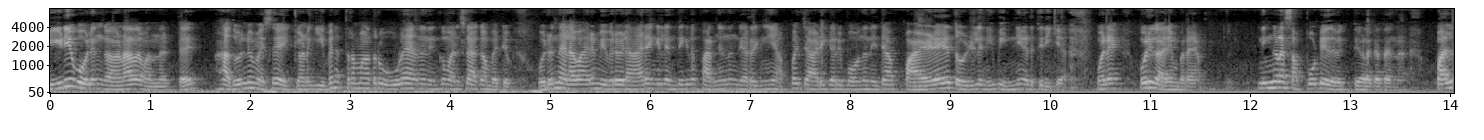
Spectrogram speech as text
വീഡിയോ പോലും കാണാതെ വന്നിട്ട് അതുകൊണ്ട് മെസ്സേജ് അയക്കുകയാണെങ്കിൽ ഇവൻ എത്രമാത്രം ഊളയാണെന്ന് നിങ്ങൾക്ക് മനസ്സിലാക്കാൻ പറ്റും. ഒരു നിലവാരം വിവരം ആരെങ്കിലും എന്തെങ്കിലും പറഞ്ഞെന്നും ഇറങ്ങി അപ്പം ചാടി കയറി പോകുന്ന നിന്റെ ആ പഴയ തൊഴിൽ നീ പിന്നെ എടുത്തിരിക്കുക മോനെ ഒരു കാര്യം പറയാം. നിങ്ങളെ സപ്പോർട്ട് ചെയ്ത വ്യക്തികളൊക്കെ തന്നെ. പല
